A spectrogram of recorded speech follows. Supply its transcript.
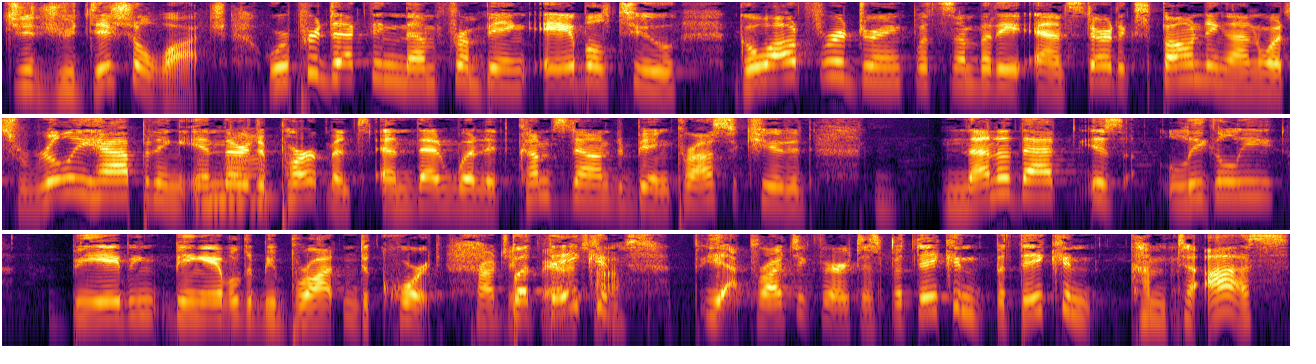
ju- judicial watch. We're protecting them from being able to go out for a drink with somebody and start expounding on what's really happening in Mm-hmm. their departments. And then when it comes down to being prosecuted, none of that is legally being, being able to be brought into court. Project but they Veritas. can, yeah, Project Veritas. But they can, but they can come to us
